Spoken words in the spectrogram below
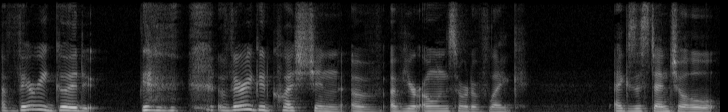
a very good a very good question of of your own sort of like existential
